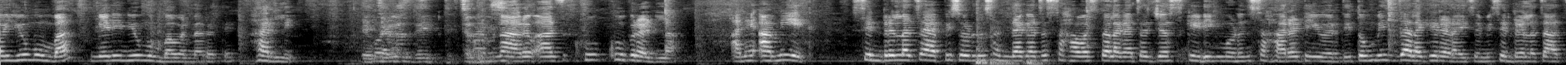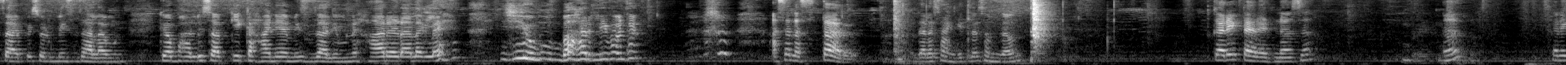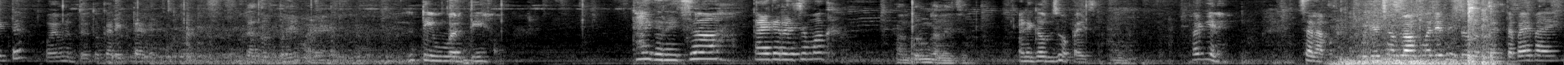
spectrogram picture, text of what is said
यू मुंबा मी आणि न्यू मुंबा बनणार होते. हारली. आरव आज खूप खूप रडला. आणि आम्ही एक सिंड्रेलाचा एपिसोड जो संध्याकाळचा सहा वाजता लागायचा जस्ट किडिंग म्हणून सहारा टी वरती तो मिस झाला की रडायचं. मी सिंड्रेलाचा आजचा एपिसोड मिस झाला म्हणून. किंवा भालू साहब की कहाणी मिस झाली म्हणून. हा रडा लागलाय. यू मुंबा हारली म्हणून. असं नसतं त्याला सांगितलं समजावून. करेक्ट आहे रडणं असं? करेक्ट आहे? होय म्हणतोय तो करेक्ट आहे. टीम वरती. काय करायचं? काय करायचं मग? अंतरून घालायचं. आणि गप झोपायचं. हो की नाही? चला मग. उद्याच्या ब्लॉगमध्ये भेटू तोपर्यंत. Bye bye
